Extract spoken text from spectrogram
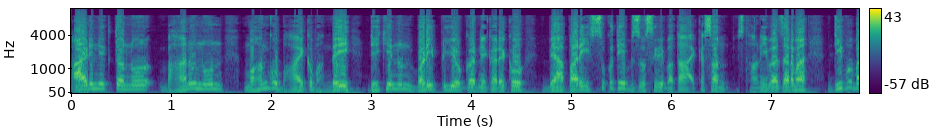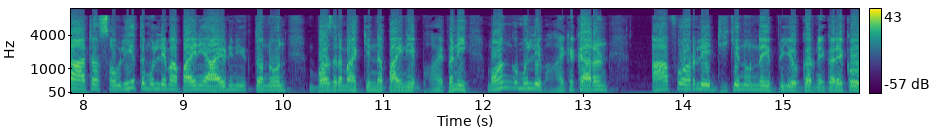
आयोडिनयुक्त भानु नुन महँगो भएको भन्दै ढिके नुन बढ़ी प्रयोग गर्ने गरेको व्यापारी सुखदेव जोशीले बताएका छन्। स्थानीय बजारमा डिपोबाट सहुलियत मूल्यमा पाइने आयोडिनयुक्त नुन बजारमा किन्न पाइने भए पनि महँगो मूल्य भएका कारण आफूहरूले ढिके नुन नै प्रयोग गर्ने गरेको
